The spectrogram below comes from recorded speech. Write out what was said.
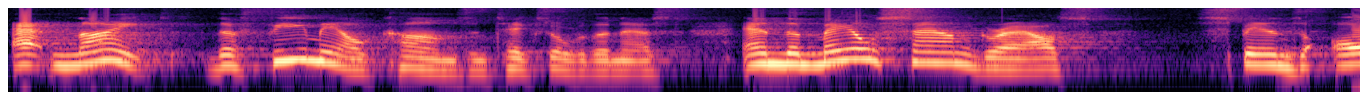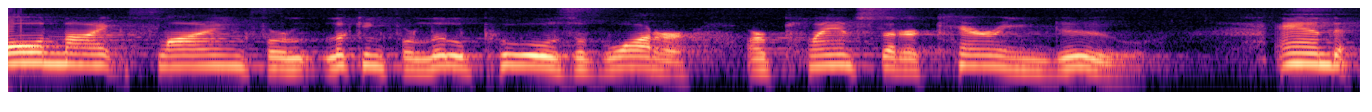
At night, the female comes and takes over the nest, and the male sand grouse spends all night flying for looking for little pools of water or plants that are carrying dew. And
